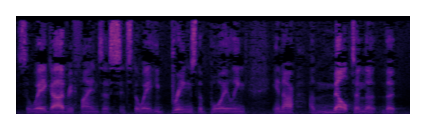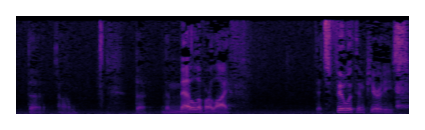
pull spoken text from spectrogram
It's the way God refines us. It's the way He brings the boiling in our uh, melt in the the the, um, the the metal of our life that's filled with impurities.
